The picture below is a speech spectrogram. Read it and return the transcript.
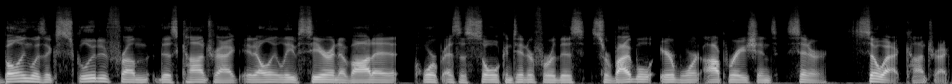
Boeing was excluded from this contract. It only leaves Sierra Nevada Corp as the sole contender for this Survival Airborne Operations Center, SOAC contract.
